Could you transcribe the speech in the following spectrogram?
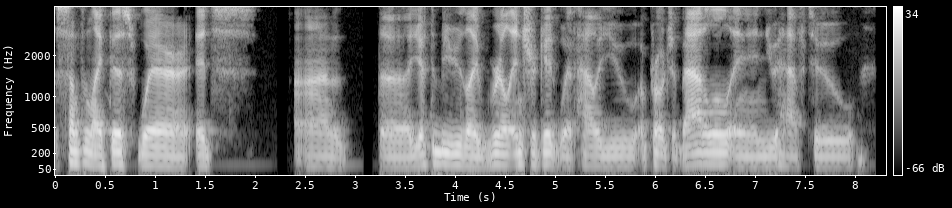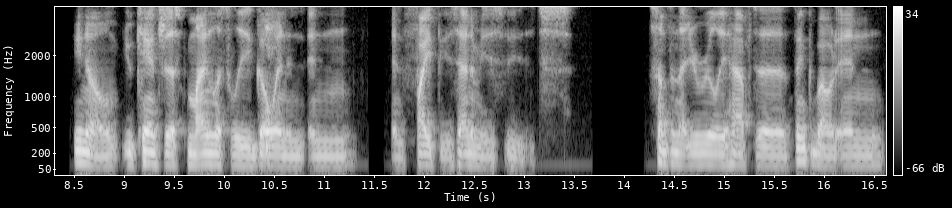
something like this, where it's uh, the you have to be like real intricate with how you approach a battle, and you have to, you know, you can't just mindlessly go in and and, and fight these enemies. It's something that you really have to think about and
